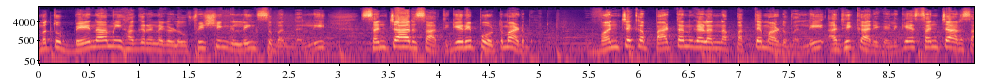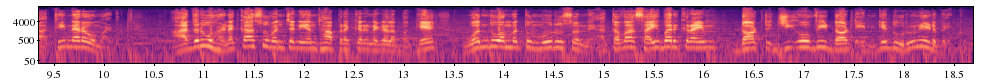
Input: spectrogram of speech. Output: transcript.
ಮತ್ತು ಬೇನಾಮಿ ಹಗರಣಗಳು, ಫಿಶಿಂಗ್ ಲಿಂಕ್ಸ್ ಬಂದಲ್ಲಿ ಸಂಚಾರ ಸಾಥಿಗೆ ರಿಪೋರ್ಟ್ ಮಾಡಬಹುದು. ವಂಚಕ ಪ್ಯಾಟರ್ನ್ಗಳನ್ನು ಪತ್ತೆ ಮಾಡುವಲ್ಲಿ ಅಧಿಕಾರಿಗಳಿಗೆ ಸಂಚಾರ ಸಾಥಿ ನೆರವು ಮಾಡುತ್ತೆ. ಆದರೂ ಹಣಕಾಸು ವಂಚನೆಯಂತಹ ಪ್ರಕರಣಗಳ ಬಗ್ಗೆ ಒಂದು ಒಂಬತ್ತು ಮೂರು ಸೊನ್ನೆ ಅಥವಾ cyber crime dot G O V dot ಇನ್ಗೆ ದೂರು ನೀಡಬೇಕು.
